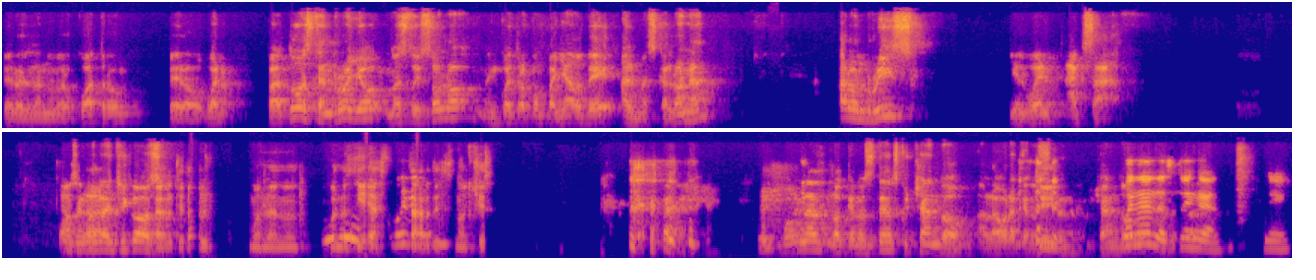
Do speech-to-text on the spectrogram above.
pero es la número 4. Pero bueno, para todo este enrollo, no estoy solo, me encuentro acompañado de Alma Escalona, Aaron Ruiz y el buen Axa. ¿Cómo se encuentran chicos? Buenos, buenos días, tardes, noches. Buenas lo que nos estén escuchando, a la hora que nos estén escuchando. Buenas las tengan, sí.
